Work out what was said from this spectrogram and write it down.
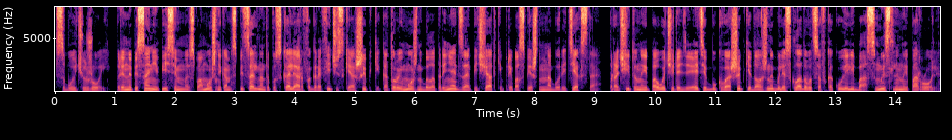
«свой-чужой». При написании писем мы с помощником специально допускали орфографические ошибки, которые можно было принять за опечатки при поспешном наборе текста. Прочитанные по очереди, эти буквы ошибки должны были складываться в какой-либо осмысленный пароль.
